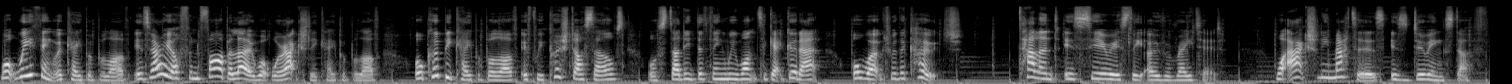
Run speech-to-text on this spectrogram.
What we think we're capable of is very often far below what we're actually capable of, or could be capable of if we pushed ourselves, or studied the thing we want to get good at, or worked with a coach. Talent is seriously overrated. What actually matters is doing stuff,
